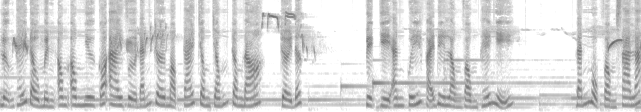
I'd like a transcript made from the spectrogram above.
Lượng thấy đầu mình ong ong như có ai vừa đánh rơi một cái trong chóng trong đó, trời đất. Việc gì anh quý phải đi lòng vòng thế nhỉ? Đánh một vòng xa lắc,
